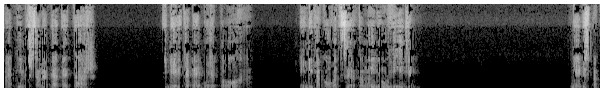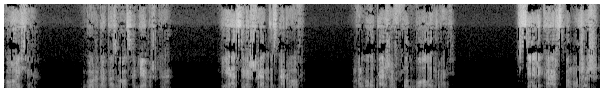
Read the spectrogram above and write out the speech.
поднимешься на пятый этаж, тебе ведь опять будет плохо. И никакого цирка мы не увидим. Не беспокойся, гордо дедушка. Я совершенно здоров. Могу даже в футбол играть. Все лекарства можешь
